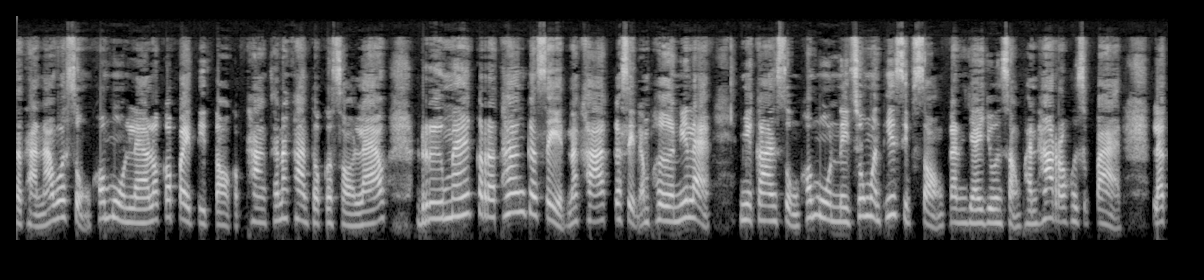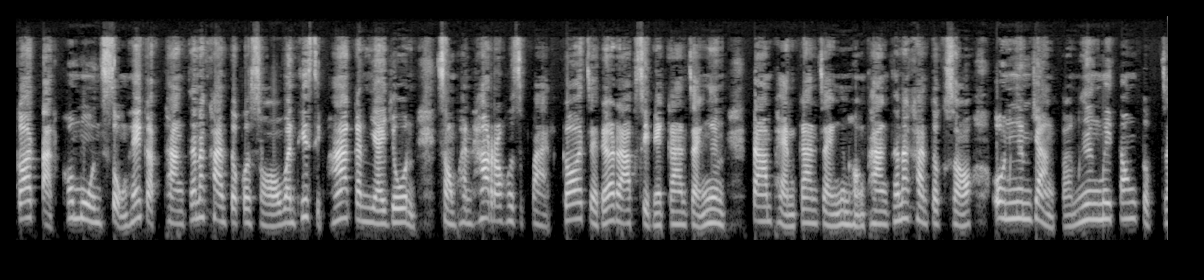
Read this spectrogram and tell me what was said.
สถานะว่าส่งข้อมูลแล้ว แล้วก็ไปติดต่อกับทางธนาคารตกสแล้ว หรือแม้กระทั่งเกษตรนะคะ เกษตรอำเภอนี่แหละ มีการส่งข้อมูลในช่วงวันที่ 12 กันยายน 2568 แล้วก็ตัดข้อมูลส่งให้กับทางธนาคารตกสวันที่ 15 กันยายน 2568 ก็จะได้รับสิทธิในการจ่ายเงิน ตามแผนการจ่ายเงินของทางธนาคารตกสโอนเงินอย่างต่อเนื่องไม่ต้องตกใจ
